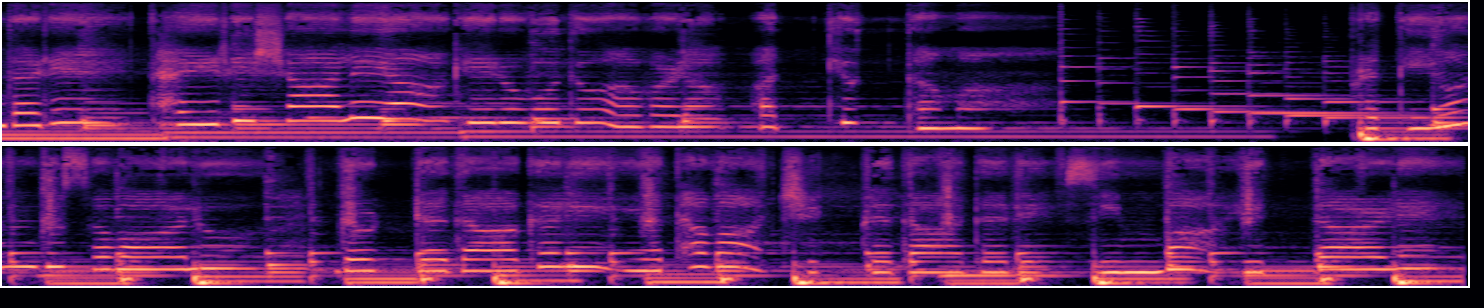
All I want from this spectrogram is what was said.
ಏಕೆಂದರೆ ಧೈರ್ಯಶಾಲಿಯಾಗಿರುವುದು ಅವಳ ಅತ್ಯುತ್ತಮ. ಪ್ರತಿಯೊಂದು ಸವಾಲು ದೊಡ್ಡದಾಗಲಿ ಅಥವಾ ಚಿಕ್ಕದಾದರೆ ಸಿಂಬಾ ಇದ್ದಾಳೆ.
